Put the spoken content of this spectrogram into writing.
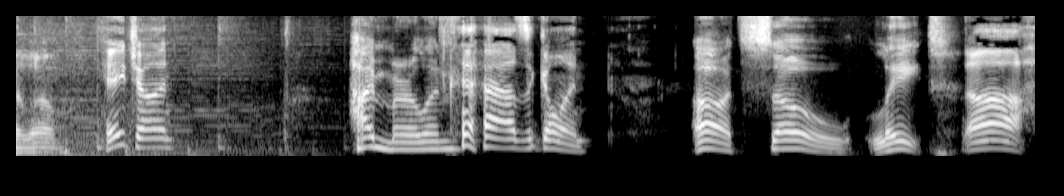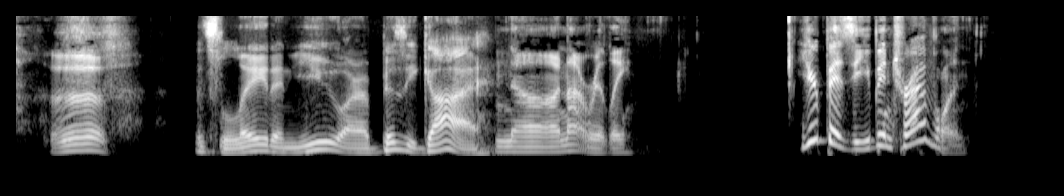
Hello. Hey, John. Hi, Merlin. How's it going? oh, it's so late. Ah, ugh. It's late, and you are a busy guy. no, not really. You're busy. You've been traveling.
